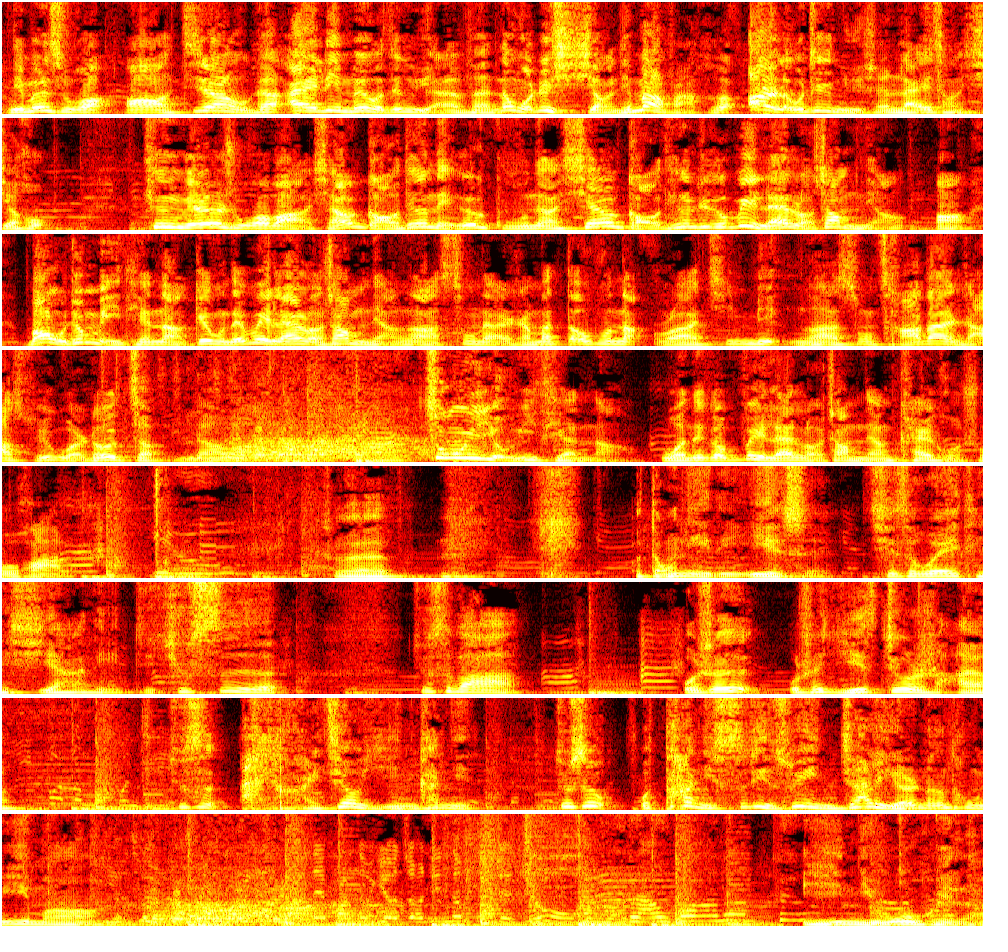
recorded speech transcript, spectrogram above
你们说啊，既然我跟艾丽没有这个缘分，那我就想尽办法和二楼这个女神来一场邂逅。听别人说吧，想要搞定哪个姑娘，先要搞定这个未来老丈母娘啊。完，我就每天呢给我那未来老丈母娘啊送点什么豆腐脑啊、金饼啊，送茶蛋啥水果都整，你知道吗？终于有一天呢，我那个未来老丈母娘开口说话了，说。我懂你的意思，其实我也挺稀罕你的，就是，就是吧。我说，我说姨就是啥呀？就是，哎呀，还叫姨？你看你，就是我大你十几岁，你家里人能同意吗？姨，你误会了，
